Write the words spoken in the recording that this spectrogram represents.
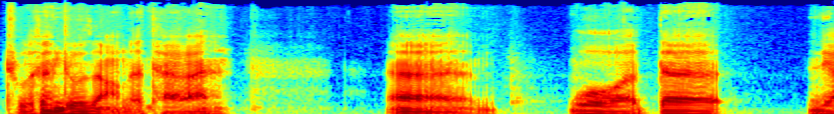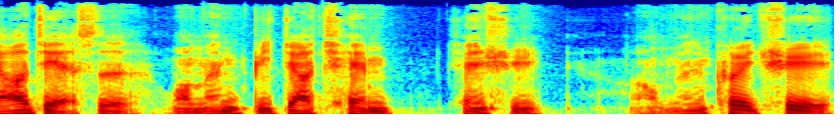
土生土长的台湾，呃，我的了解是我们比较谦谦虚，我们可以去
